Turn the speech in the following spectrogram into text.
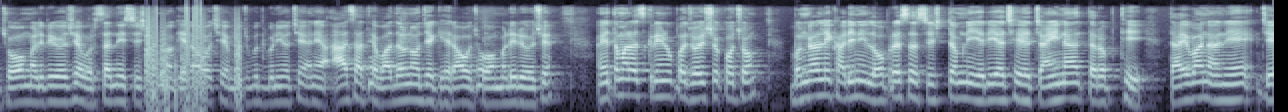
જોવા મળી રહ્યો છે. વરસાદની સિસ્ટમનો ઘેરાવો છે, મજબૂત બન્યો છે અને આ સાથે વાદળનો જે ઘેરાવો જોવા મળી રહ્યો છે અહીં તમારા સ્ક્રીન ઉપર જોઈ શકો છો. બંગાળની ખાડીની લો પ્રેશર સિસ્ટમની એરિયા છે ચાઇના તરફથી તાઇવાન અને જે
